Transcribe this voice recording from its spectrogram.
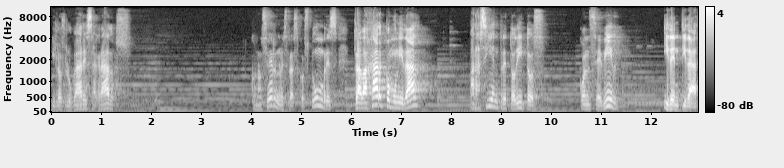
y los lugares sagrados, conocer nuestras costumbres, trabajar comunidad para así entre toditos concebir identidad.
